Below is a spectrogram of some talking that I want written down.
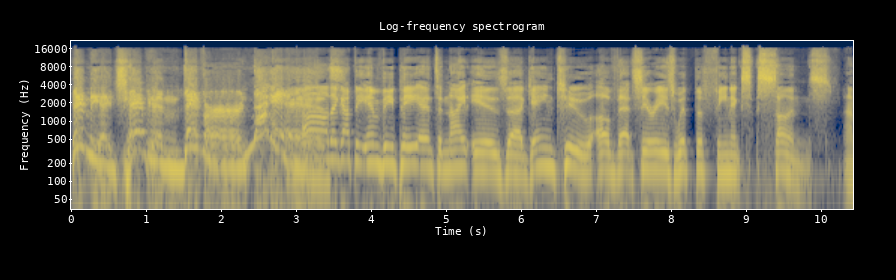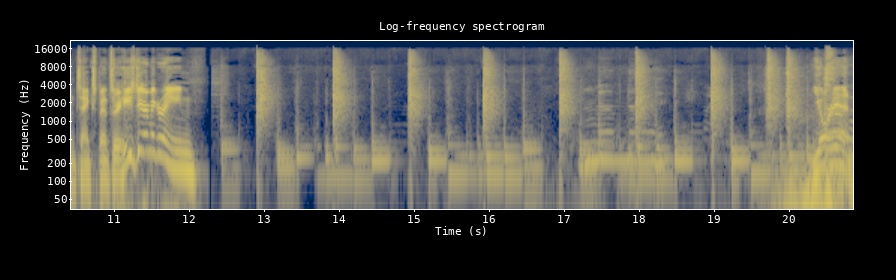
NBA champion Denver Nuggets. Oh, they got the MVP, and tonight is uh, game two of that series with the Phoenix Suns. I'm Tank Spencer. He's Jeremy Greene. You're in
